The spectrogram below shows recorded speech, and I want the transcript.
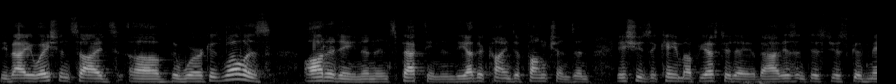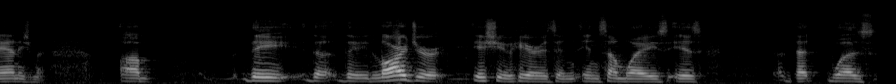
the evaluation sides of the work, as well as auditing and inspecting and the other kinds of functions and issues that came up yesterday about isn't this just good management. Um, the, the, the larger issue here is in, in some ways is that was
